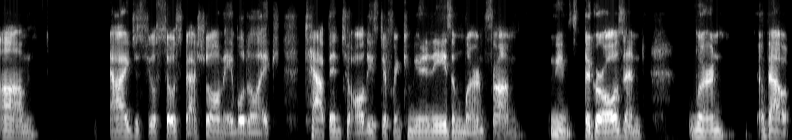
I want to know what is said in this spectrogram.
um i just feel so special. I'm able to like tap into all these different communities and learn from I mean, the girls and learn about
